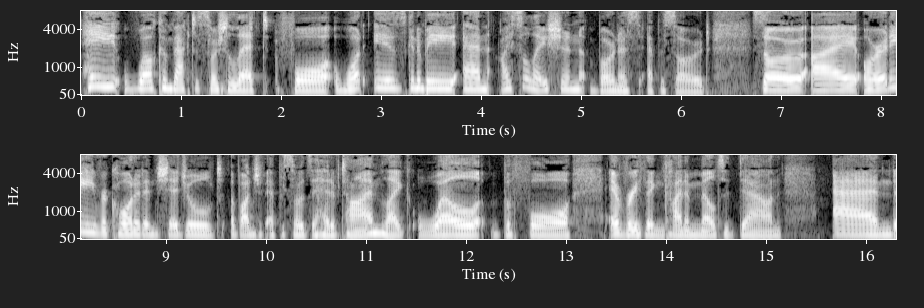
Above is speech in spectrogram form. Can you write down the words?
Hey, welcome back to Socialette for what is going to be an isolation bonus episode. So I already recorded and scheduled a bunch of episodes ahead of time, like well before everything kind of melted down. And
